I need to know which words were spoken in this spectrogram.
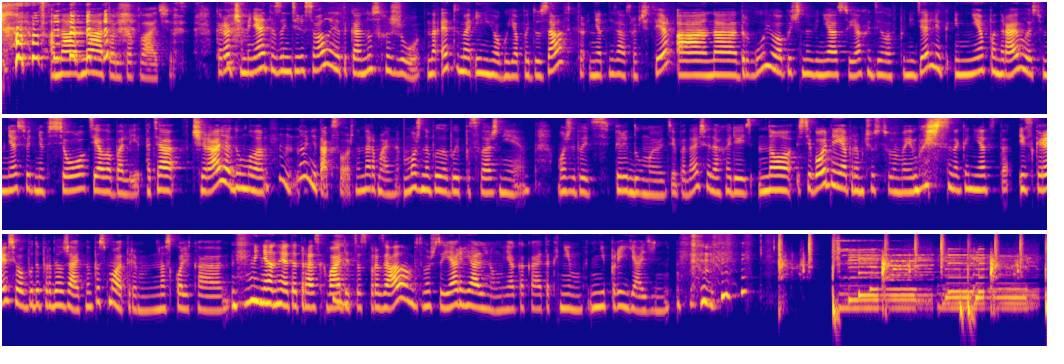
Она одна только плачет. Короче, меня это заинтересовало, и я такая, ну схожу. На эту, на инь-йогу я пойду завтра, нет, не завтра, в четверг, а на другую обычную виньясу я ходила в понедельник, и мне понравилось, у меня сегодня все тело болит. Хотя вчера я думала, хм, ну не так сложно, нормально. Можно было бы и посложнее. Может быть, передумаю, типа, да, сюда ходить. Но сегодня я прям чувствую мои мышцы наконец-то. И, скорее всего, буду продолжать. Ну, посмотрим, насколько меня на этот раз хватит со спортзалом, потому что я реально, меня какая-то к ним неприязнь.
